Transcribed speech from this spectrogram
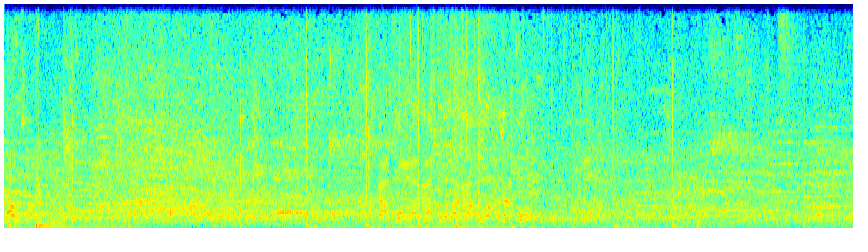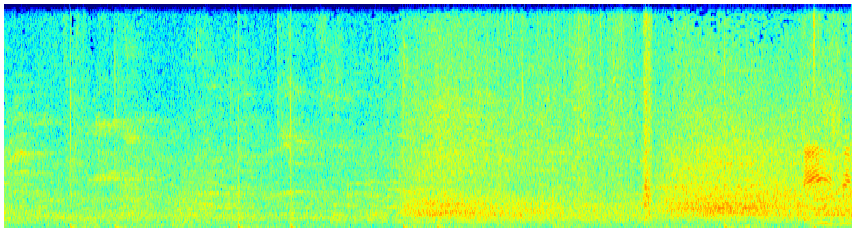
That was on. Acabou, acabou, acabou. easy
